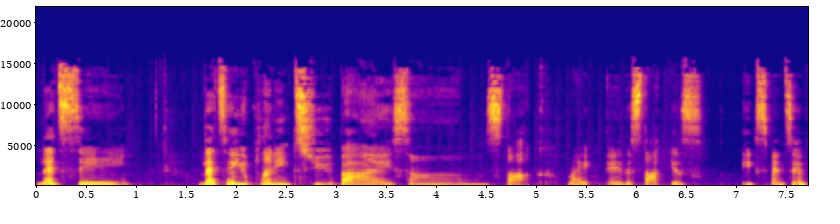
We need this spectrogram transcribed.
let's say let's say you're planning to buy some stock right? And the stock is expensive.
